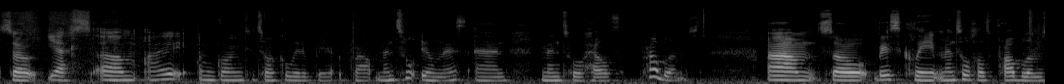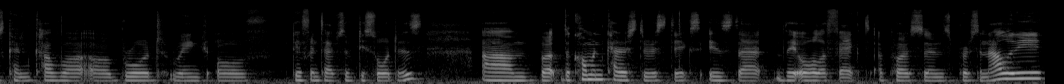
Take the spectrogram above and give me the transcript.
So, yes, um, I am going to talk a little bit about mental illness and mental health problems. Um, so, basically, mental health problems can cover a broad range of different types of disorders. Um, but the common characteristics is that they all affect a person's personality,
